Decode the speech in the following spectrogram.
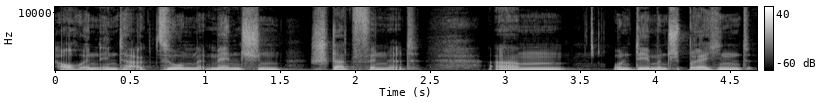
auch in Interaktion mit Menschen stattfindet. Ähm, und dementsprechend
